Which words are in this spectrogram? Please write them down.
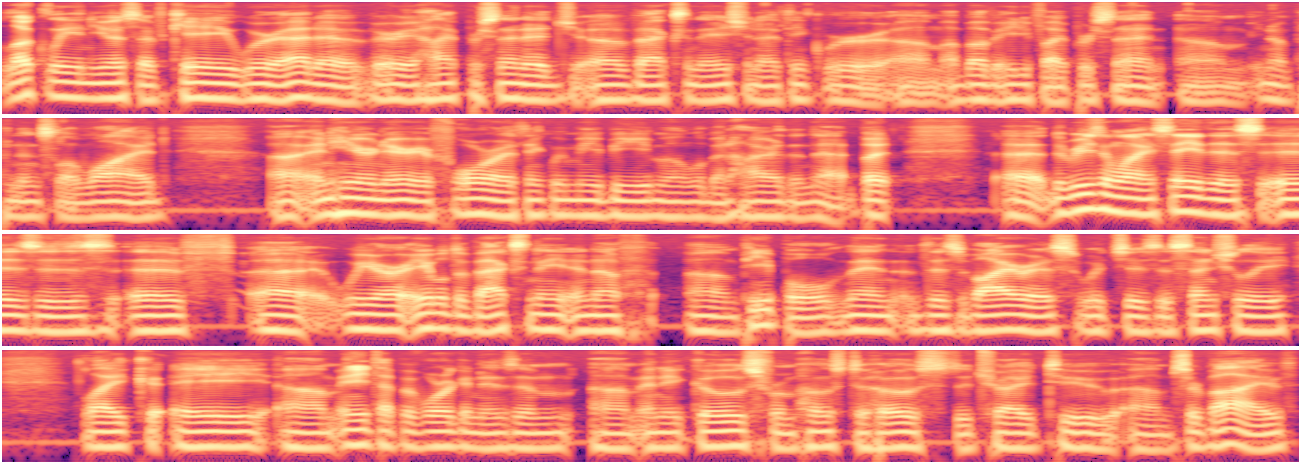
Luckily, in USFK, we're at a very high percentage of vaccination. I think we're um, above 85%, um, you know, peninsula wide. Uh, and here in Area 4, I think we may be even a little bit higher than that. But uh, the reason why I say this is, is if uh, we are able to vaccinate enough um, people, then this virus, which is essentially like a um, any type of organism, um, and it goes from host to host to try to um, survive.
